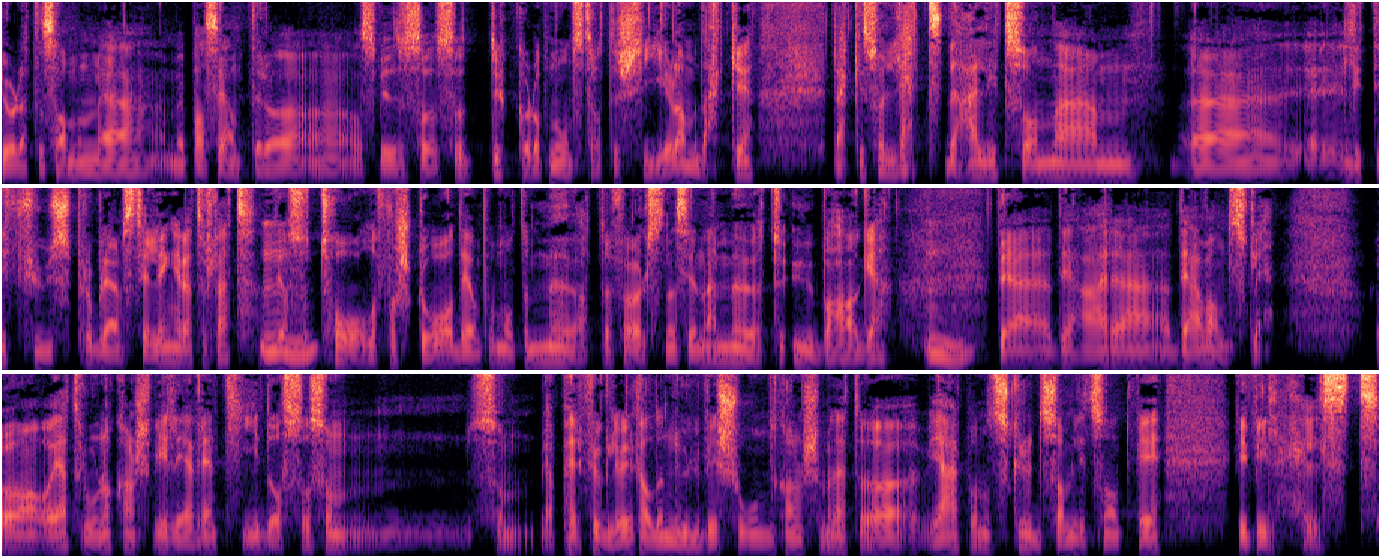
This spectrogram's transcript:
gjør dette sammen med, med pasienter og, osv., så, videre, så, så, dukker det opp noen strategier, da, men det er, ikke, det er ikke så lett. Det er litt sånn um, Uh, litt diffus problemstilling, rett og slett. Mm -hmm. Det å mhm. tåle å forstå, det å på en måte møte følelsene sine, møte ubehaget, mm. det, det, er, det, er, vanskelig. Og, og, jeg tror nok kanskje vi lever i en tid også som, som ja, Per Fugle vil kalle det nullvisjon, kanskje. Men dette, vi er på en måte skrudd sammen litt sånn at vi, vi vil helst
